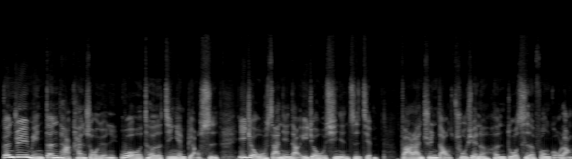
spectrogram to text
根据一名灯塔看守员沃尔特的经验表示，一九五三年到一九五七年之间，法兰群岛出现了很多次的疯狗浪。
